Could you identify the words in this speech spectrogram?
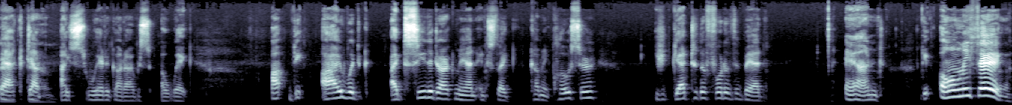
back, Back down. down. I swear to God, I was awake. Uh, the I would, I'd see the dark man. It's like coming closer. You'd get to the foot of the bed, and the only thing,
